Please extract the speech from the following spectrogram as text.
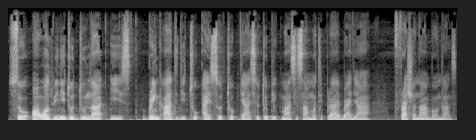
So all what we need to do now is bring out the two isotopes, the isotopic masses, and multiply by their fractional abundance.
